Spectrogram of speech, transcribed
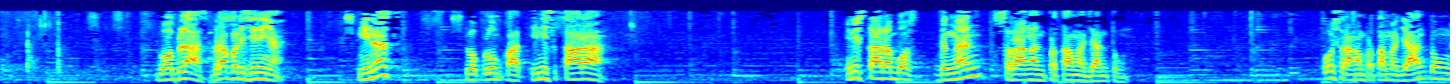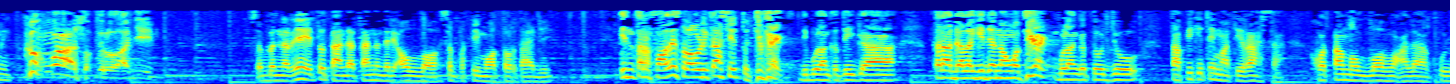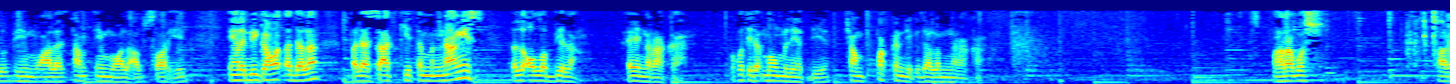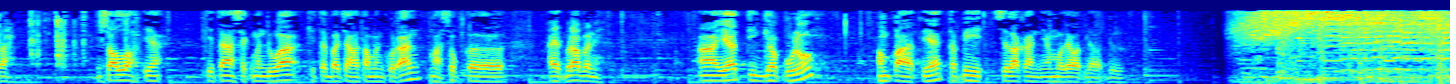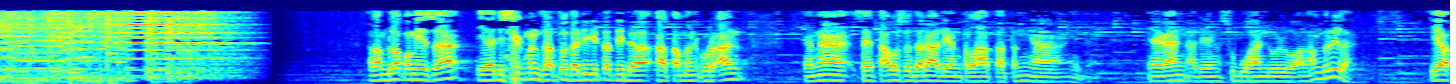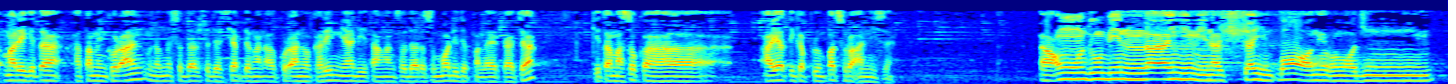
12. Berapa di sininya? Minus 24. Ini setara. Ini setara bos dengan serangan pertama jantung. Oh serangan pertama jantung nih. Wah, astagfirullahaladzim. Sebenarnya itu tanda-tanda dari Allah seperti motor tadi. Intervalnya selalu dikasih tuh jegrek di bulan ketiga, Ntar ada lagi dia nongol cek bulan ketujuh. Tapi kita mati rasa. Khotamallahu ala kulubihim wa ala sam'im wa ala. Yang lebih gawat adalah pada saat kita menangis. Lalu Allah bilang. Hei neraka. Aku tidak mau melihat dia. Campakkan dia ke dalam neraka. Parah bos. Parah. Insya Allah ya. Kita segmen 2. Kita baca hataman Quran. Masuk ke ayat berapa nih? Ayat 30 empat ya, tapi silakan yang mau lewat-lewat dulu. Alhamdulillah pemirsa, ya di segmen satu tadi kita tidak hataman Quran karena saya tahu saudara ada yang telat datangnya, gitu. ya kan? Ada yang subuhan dulu. Alhamdulillah. Ya, mari kita hatamin Quran. Mudah-mudahan saudara sudah siap dengan Al-Quranul Karimnya di tangan saudara semua di depan layar kaca. Kita masuk ke eh, ayat 34 surah An-Nisa. A'udzu billahi minasy syaithanir rajim.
